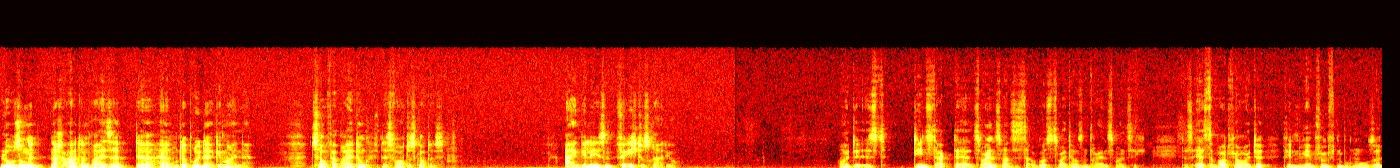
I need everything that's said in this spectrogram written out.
Losungen nach Art und Weise der Herrnhuter Brüdergemeinde zur Verbreitung des Wortes Gottes. Eingelesen für Ichtus Radio. Heute ist Dienstag, der 22. August 2023. Das erste Wort für heute finden wir im fünften Buch Mose,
